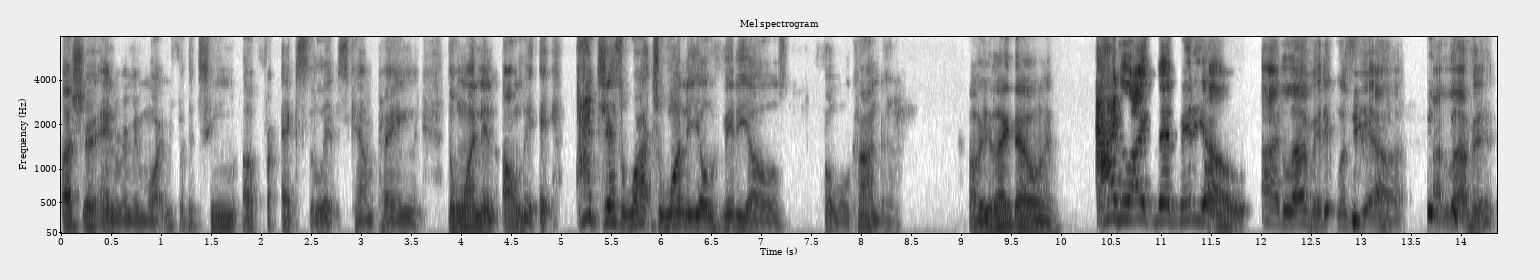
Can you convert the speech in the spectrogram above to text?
Usher and Remy Martin for the Team Up for Excellence campaign. The one and only. I just watched one of your videos for Wakanda. Oh, you like that one? I like that video. I love it. It was yeah. I love it.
